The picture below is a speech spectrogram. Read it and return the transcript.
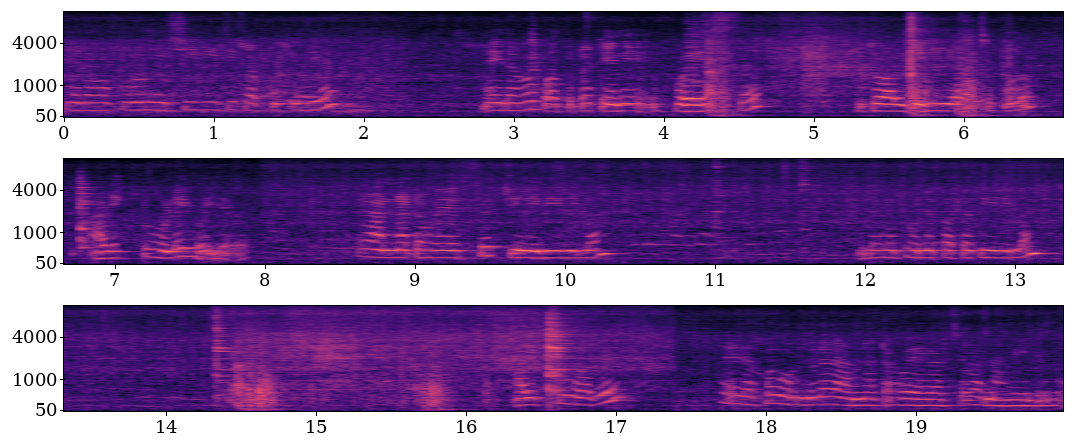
দেখো পুরো মিশিয়ে দিয়েছি সব কিছু দিয়ে। এই দেখো কতটা টেনে হয়ে এসছে। জল বেরিয়ে যাচ্ছে পুরো। আর একটু হলেই হয়ে যাবে। রান্নাটা হয়ে এসছে, চিনি দিয়ে দিলাম। দেখো ধনে পাতা দিয়ে দিলাম। আর একটু হবে। এই দেখো বন্ধুরা, রান্নাটা হয়ে গেছে বা নামিয়ে দেবো।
